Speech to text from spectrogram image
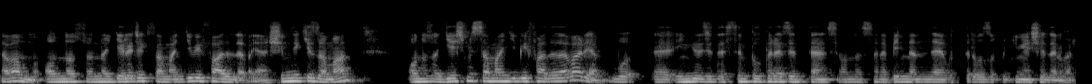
tamam mı? Ondan sonra gelecek zaman gibi ifadeler var. Yani şimdiki zaman, ondan sonra geçmiş zaman gibi ifadeler var ya. Bu e, İngilizce'de simple present tense, ondan sonra bilmem ne, vıttır vızık bir dünya şeyler var.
